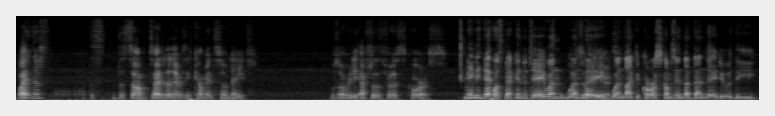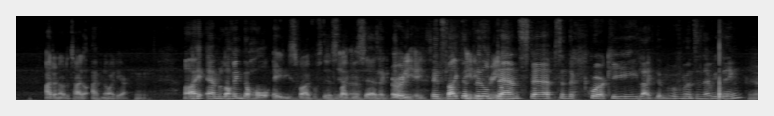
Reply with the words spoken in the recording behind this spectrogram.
Why does the song title and everything come in so late? It was already after the first chorus. Maybe that was back in the day when when So they weird. when like the chorus comes in that then they do the I don't know the title. I have no idea. Hmm. I am loving the whole 80s vibe of this, like you said. It's like early 80s. It's like the little dance steps and the quirky, like the movements and everything. Yeah.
